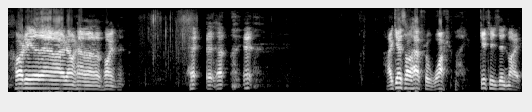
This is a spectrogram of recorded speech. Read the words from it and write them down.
According to them, I don't have an appointment. I guess I'll have to wash my dishes in my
